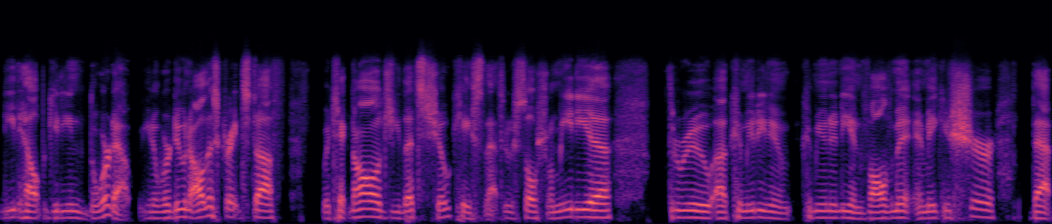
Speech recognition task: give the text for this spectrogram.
need help getting the word out. You know, we're doing all this great stuff with technology. Let's showcase that through social media, through uh, community community involvement and making sure that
